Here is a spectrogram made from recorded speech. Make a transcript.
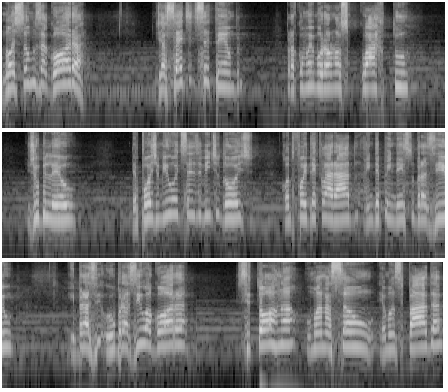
Nós estamos agora, dia 7 de setembro, para comemorar o nosso quarto jubileu, depois de 1822, quando foi declarada a independência do Brasil. E o Brasil agora se torna uma nação emancipada,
